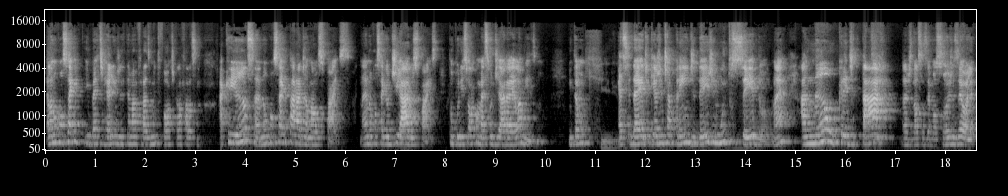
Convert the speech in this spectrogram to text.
Ela não consegue, e o Bert Hellinger tem uma frase muito forte que ela fala assim: a criança não consegue parar de amar os pais, né? Não consegue odiar os pais. Então por isso ela começa a odiar a ela mesma. Então, essa ideia de que a gente aprende desde muito cedo, né, a não acreditar nas nossas emoções, dizer, olha,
